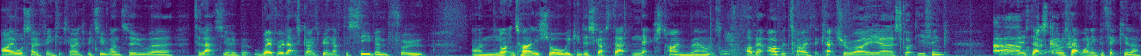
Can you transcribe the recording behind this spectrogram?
I also think it's going to be 2 1 to, uh, to Lazio. But whether that's going to be enough to see them through, I'm not entirely sure. We can discuss that next time round. Are there other ties that catch your eye, uh, Scott? Do you think? Um, is that or is that one in particular?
